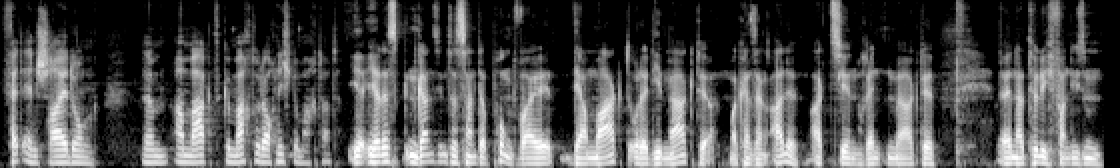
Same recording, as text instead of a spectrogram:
Fettentscheidung ähm, am Markt gemacht oder auch nicht gemacht hat. Ja, ja, das ist ein ganz interessanter Punkt, weil der Markt oder die Märkte, man kann sagen alle Aktien, Rentenmärkte, äh, natürlich von diesem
